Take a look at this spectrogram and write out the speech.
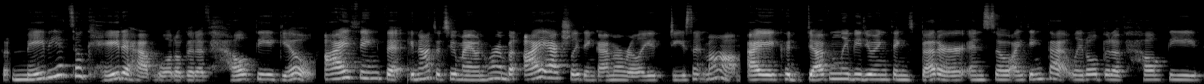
but maybe it's okay to have a little bit of healthy guilt. I think that not to toot my own horn but i actually think i'm a really decent mom. I could definitely be doing things better and so i think that little bit of healthy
